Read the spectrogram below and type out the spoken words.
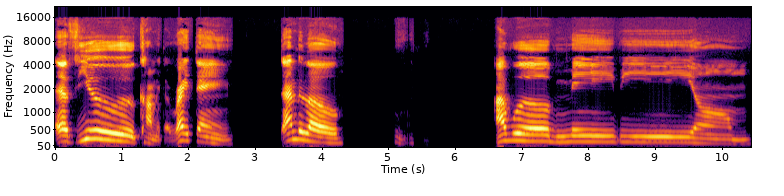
If you comment the right thing down below, I will maybe um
